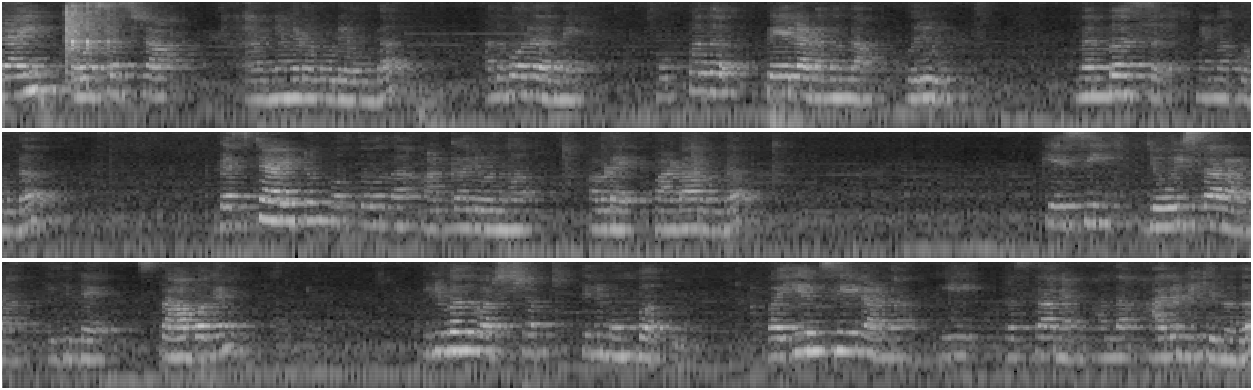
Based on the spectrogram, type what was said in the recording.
ലൈവ് ഓർക്കസ്ട്ര ഞങ്ങളുടെ കൂടെ ഉണ്ട്. അതുപോലെ തന്നെ മുപ്പത് പേരടങ്ങുന്ന ഒരു മെമ്പേഴ്സ് ഞങ്ങൾക്കുണ്ട്. ഗസ്റ്റായിട്ടും പുറത്തു വന്ന ആൾക്കാർ വന്ന് അവിടെ പാടാറുണ്ട്. കെ സി ജോയ് സാറാണ് ഇതിന്റെ സ്ഥാപകൻ. ഇരുപത് വർഷത്തിന് മുമ്പ് വൈ എം സിയിലാണ് ഈ പ്രസ്ഥാനം അന്ന് ആരംഭിക്കുന്നത്.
